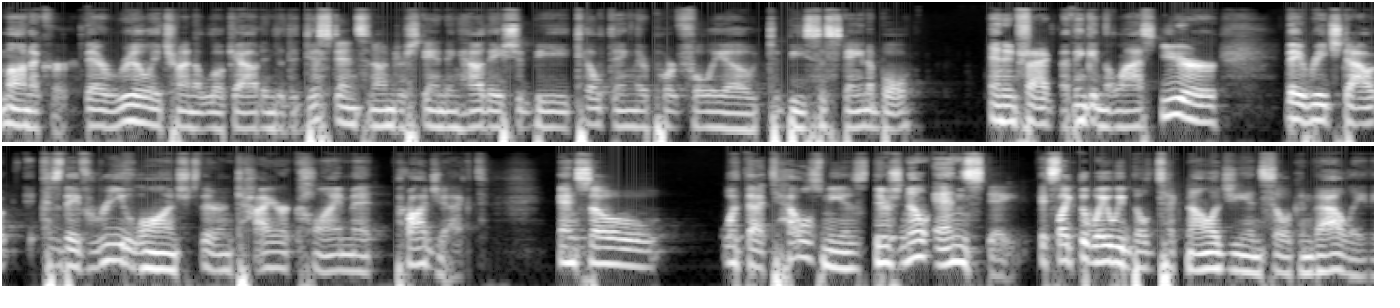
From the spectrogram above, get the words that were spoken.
moniker. They're really trying to look out into the distance and understanding how they should be tilting their portfolio to be sustainable. And in fact, I think in the last year, they reached out because they've relaunched their entire climate project. And so what that tells me is there's no end state. It's like the way we build technology in Silicon Valley.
